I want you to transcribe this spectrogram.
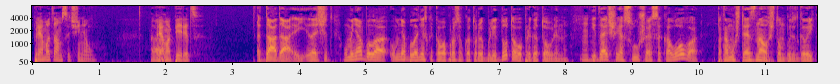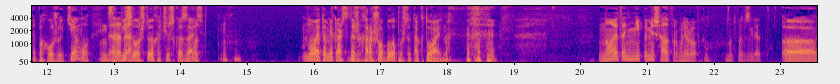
прямо там сочинял. А, Прямо перед... Да, да. Значит, у меня было, у меня было несколько вопросов, которые были до того приготовлены. Мгм. И дальше я, слушая Соколова, потому что я знал, что он будет говорить на похожую тему, Да-да-да. записывал, что я хочу сказать. Вот, мгм. Но это, мне кажется, даже хорошо было, потому что это актуально. Но это не помешало формулировкам, на твой взгляд. Э,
